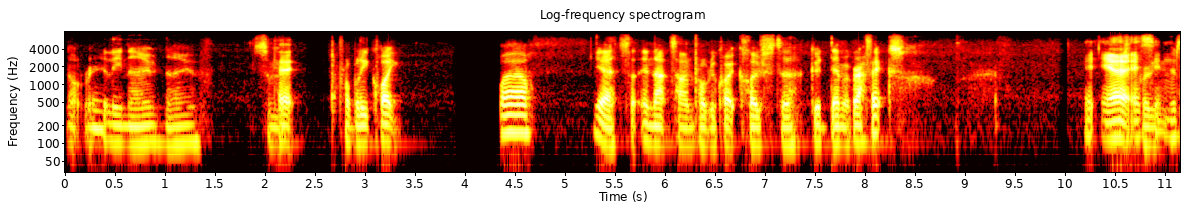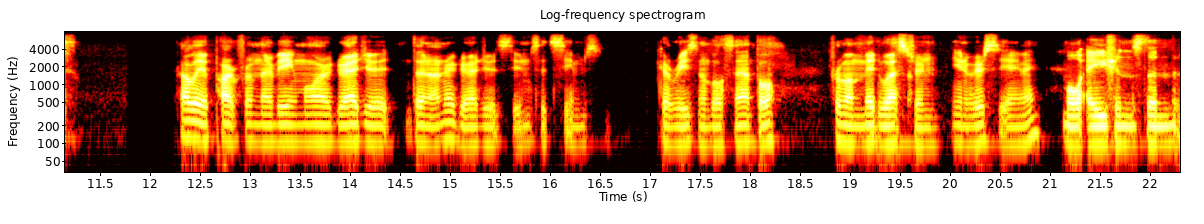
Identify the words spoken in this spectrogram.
Not really. No, no. Some Okay. probably quite well. Yeah, it's in that time probably quite close to good demographics. It- yeah, it seems good. probably apart from there being more graduate than undergraduate students, it seems like a reasonable sample from a Midwestern university, anyway. More Asians than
